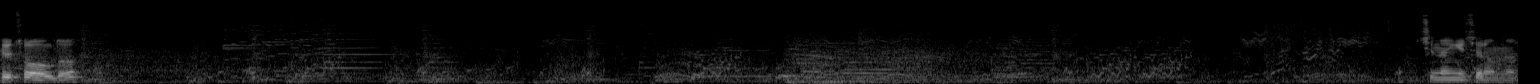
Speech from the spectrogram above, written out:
Kötü oldu. İçinden geçer onlar.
